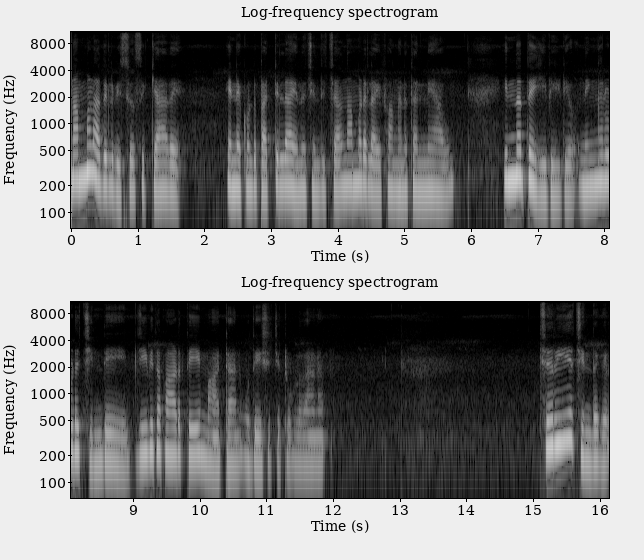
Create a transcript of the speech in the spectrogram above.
നമ്മൾ അതിൽ വിശ്വസിക്കാതെ എന്നെക്കൊണ്ട് പറ്റില്ല എന്ന് ചിന്തിച്ചാൽ നമ്മുടെ ലൈഫ് അങ്ങനെ തന്നെയാവും. ഇന്നത്തെ ഈ വീഡിയോ നിങ്ങളുടെ ചിന്തയെയും ജീവിതപാഠത്തെയും മാറ്റാൻ ഉദ്ദേശിച്ചിട്ടുള്ളതാണ്. ചെറിയ ചിന്തകൾ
